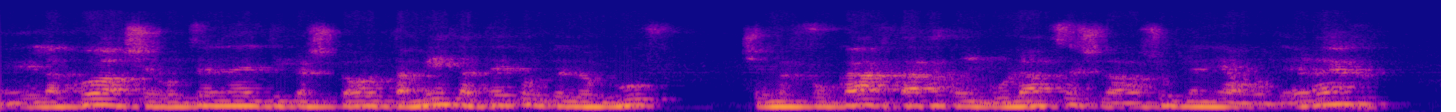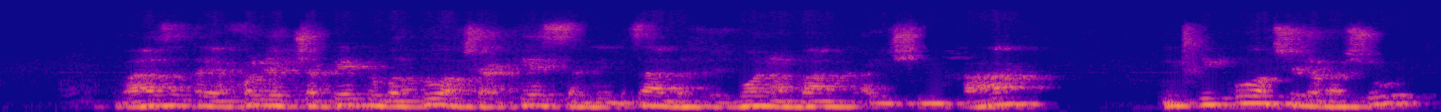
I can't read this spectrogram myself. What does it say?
אה, לקוח שרוצה לנהל תיק השקעות, תמיד לתת אותו לגוף שמפוקח תחת רגולציה של הרשות לניירות ערך, ואז אתה יכול להיות שקט ובטוח שהכסף נמצא בחשבון הבנק על שמך, עם פיקוח של הרשות,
